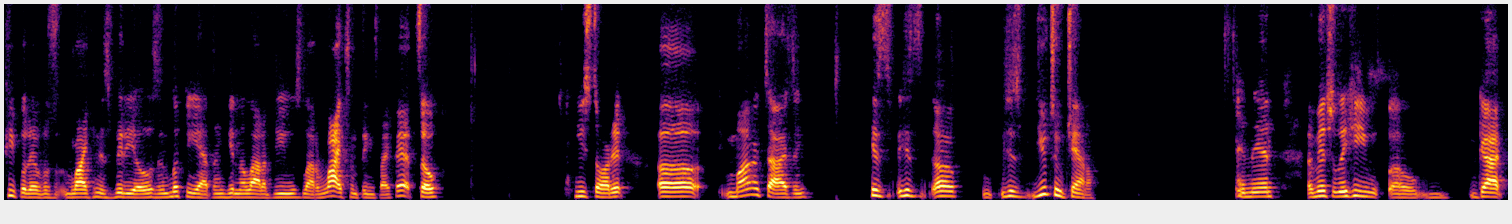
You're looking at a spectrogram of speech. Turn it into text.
people that was liking his videos and looking at them, getting a lot of views, a lot of likes and things like that. So he started uh, monetizing his his uh, his YouTube channel, and then eventually he uh, got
